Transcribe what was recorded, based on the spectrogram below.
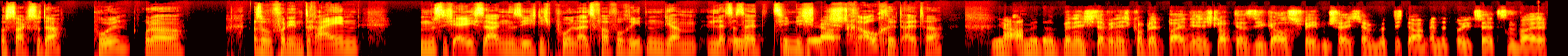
Was sagst du da? Polen oder? Also von den dreien muss ich ehrlich sagen, sehe ich nicht Polen als Favoriten. Die haben in letzter Zeit ziemlich ja. gestrauchelt, Alter. Ja, Arme, da bin ich, da bin ich komplett bei dir. Ich glaube, der Sieger aus Schweden, Tschechien wird sich da am Ende durchsetzen, weil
